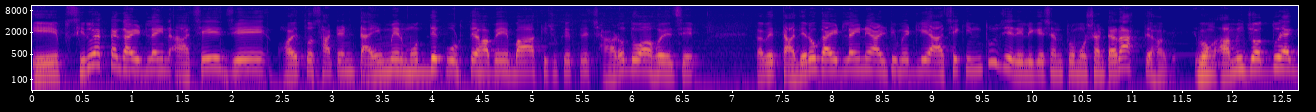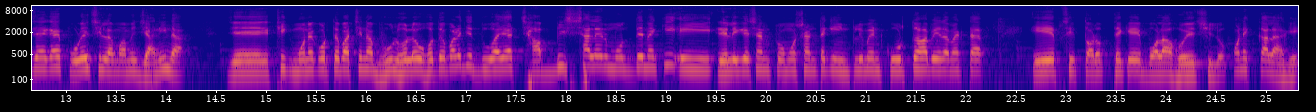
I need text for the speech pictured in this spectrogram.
এএফসিরও একটা গাইডলাইন আছে যে হয়তো সার্টেন টাইমের মধ্যে করতে হবে বা কিছু ক্ষেত্রে ছাড়ও দেওয়া হয়েছে। তবে তাদেরও গাইডলাইনে আলটিমেটলি আছে কিন্তু যে রেলিগেশন প্রমোশনটা রাখতে হবে। এবং আমি যদ্দূর এক জায়গায় পড়েছিলাম, আমি জানি না যে ঠিক মনে করতে পারছি না, ভুল হলেও হতে পারে যে দু হাজার ছাব্বিশ সালের মধ্যে নাকি এই রেলিগেশন প্রমোশনটাকে ইমপ্লিমেন্ট করতে হবে এরকম একটা এএফসির তরফ থেকে বলা হয়েছিল অনেক কাল আগে।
